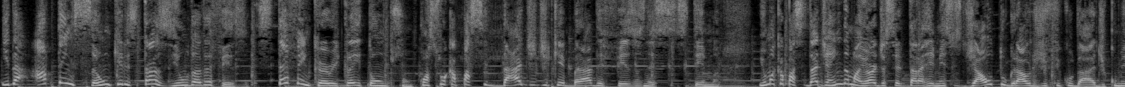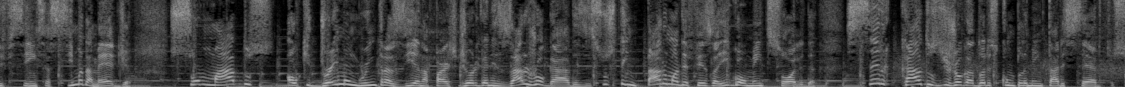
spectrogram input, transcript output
e da atenção que eles traziam da defesa. Stephen Curry e Klay Thompson, com a sua capacidade de quebrar defesas nesse sistema e uma capacidade ainda maior de acertar arremessos de alto grau de dificuldade com uma eficiência acima da média, somados ao que Draymond Green trazia na parte de organizar jogadas e sustentar uma defesa igualmente sólida, cercados de jogadores complementares certos,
